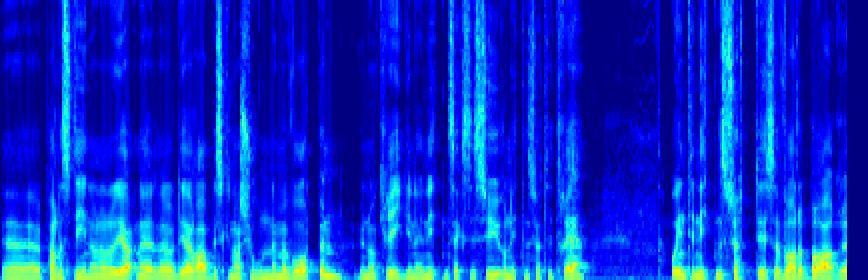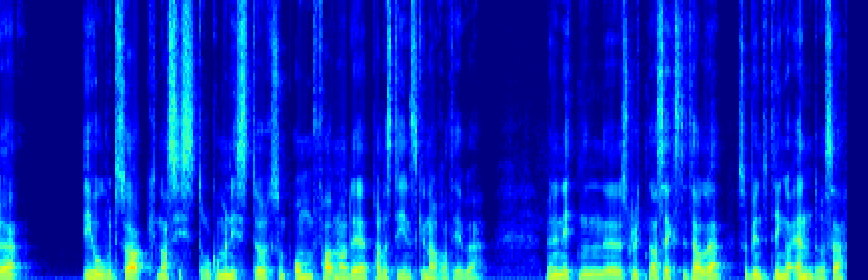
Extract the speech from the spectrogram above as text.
eh, palestinerne og de, eller de arabiske nasjonene med våpen under krigene i 1967 og 1973. Og inntil 1970 så var det bare i hovedsak nazister og kommunister som omfavna det palestinske narrativet. Men i 19, eh, slutten av 60-tallet så begynte ting å endre seg.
